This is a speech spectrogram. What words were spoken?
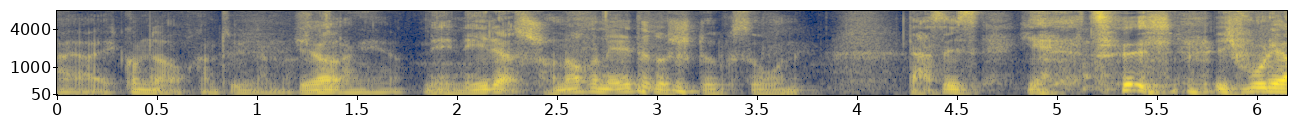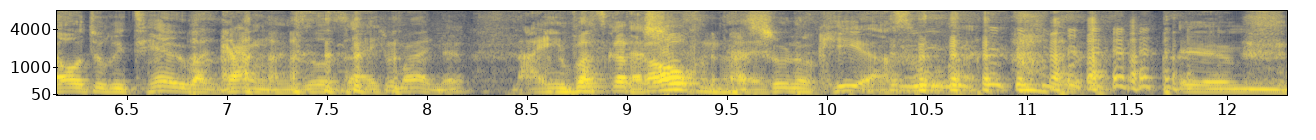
Ah, ja, ich komme da auch ganz durcheinander. Ja. so lange her. Nee, nee, das ist schon noch ein älteres Stück so. ne? Das ist jetzt, ich, ich wurde ja autoritär übergangen, so sag ich mal. Ne? Nein, Du warst das, rauchen Das halt. ist schon okay. Ach so. ähm,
